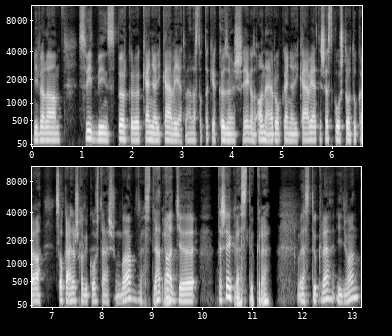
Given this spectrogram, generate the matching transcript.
mivel a Sweet Beans pörkölő kenyai kávéját választotta ki a közönség, az anaerób kenyai kávéját, és ezt kóstoltuk a szokásos havi kóstolásunkba. Tehát nagy... Tessék? Vesztükre. Vesztükre, így van.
